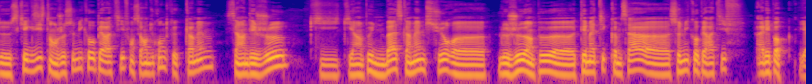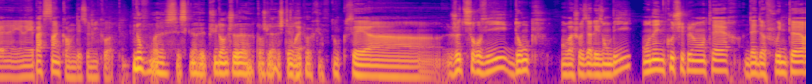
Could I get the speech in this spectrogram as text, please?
de ce qui existe en jeu semi-coopératif, on s'est rendu compte que quand même c'est un des jeux qui, qui a un peu une base quand même sur euh, le jeu un peu euh, thématique comme ça, euh, semi-coopératif à l'époque. Il n'y en avait pas 50 des semi-coop. Non, c'est ce qui m'avait plu dans le jeu quand je l'ai acheté à Ouais. l'époque. Donc c'est un jeu de survie, donc on va choisir les zombies. On a une couche supplémentaire, Dead of Winter,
